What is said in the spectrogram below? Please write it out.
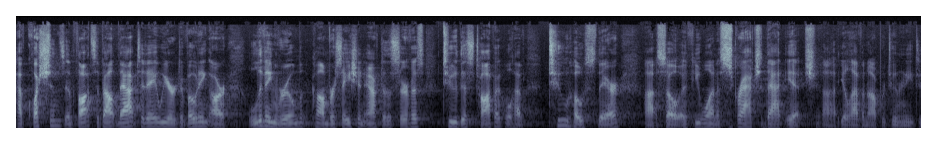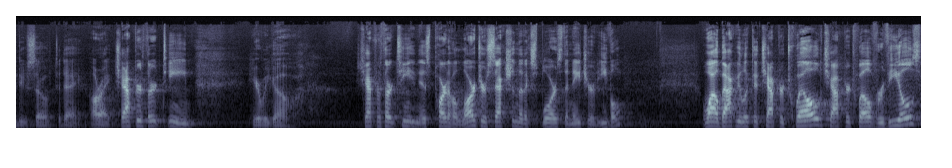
have questions and thoughts about that. Today, we are devoting our living room conversation after the service to this topic. We'll have two hosts there. Uh, so if you want to scratch that itch, uh, you'll have an opportunity to do so today. All right, chapter 13, here we go. Chapter 13 is part of a larger section that explores the nature of evil. A while back, we looked at chapter 12. Chapter 12 reveals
